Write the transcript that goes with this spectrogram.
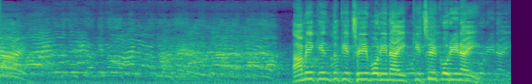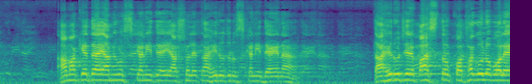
নাই। আমি কিন্তু কিছুই বলি নাই কিছুই করি নাই। আমাকে দেয় আমি উস্কানি দেয় আসলে তাহিরুজের উস্কানি দেয় না। তাহিরুজের বাস্তব কথাগুলো বলে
